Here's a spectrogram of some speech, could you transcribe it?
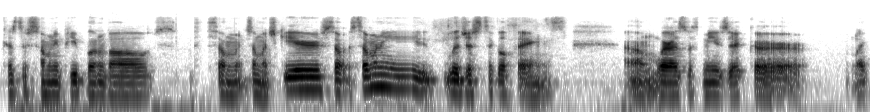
because there's so many people involved, so much so much gear, so so many logistical things um, whereas with music or like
